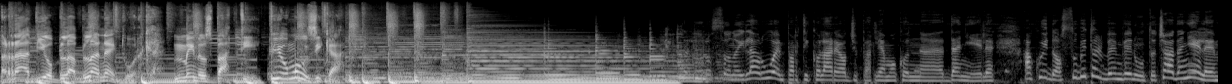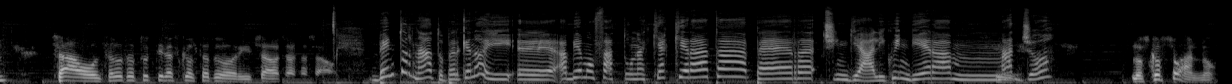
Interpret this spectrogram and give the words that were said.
Radio Bla Bla Network. Meno sbatti, più musica. Loro sono i La Rua, in particolare oggi parliamo con eh, Daniele, a cui do subito il benvenuto. Ciao Daniele. Ciao, un saluto a tutti gli ascoltatori. Ciao, ciao, ciao, ciao. Bentornato perché noi eh, abbiamo fatto una chiacchierata per cinghiali, quindi era mm, Sì. maggio? Lo scorso anno,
